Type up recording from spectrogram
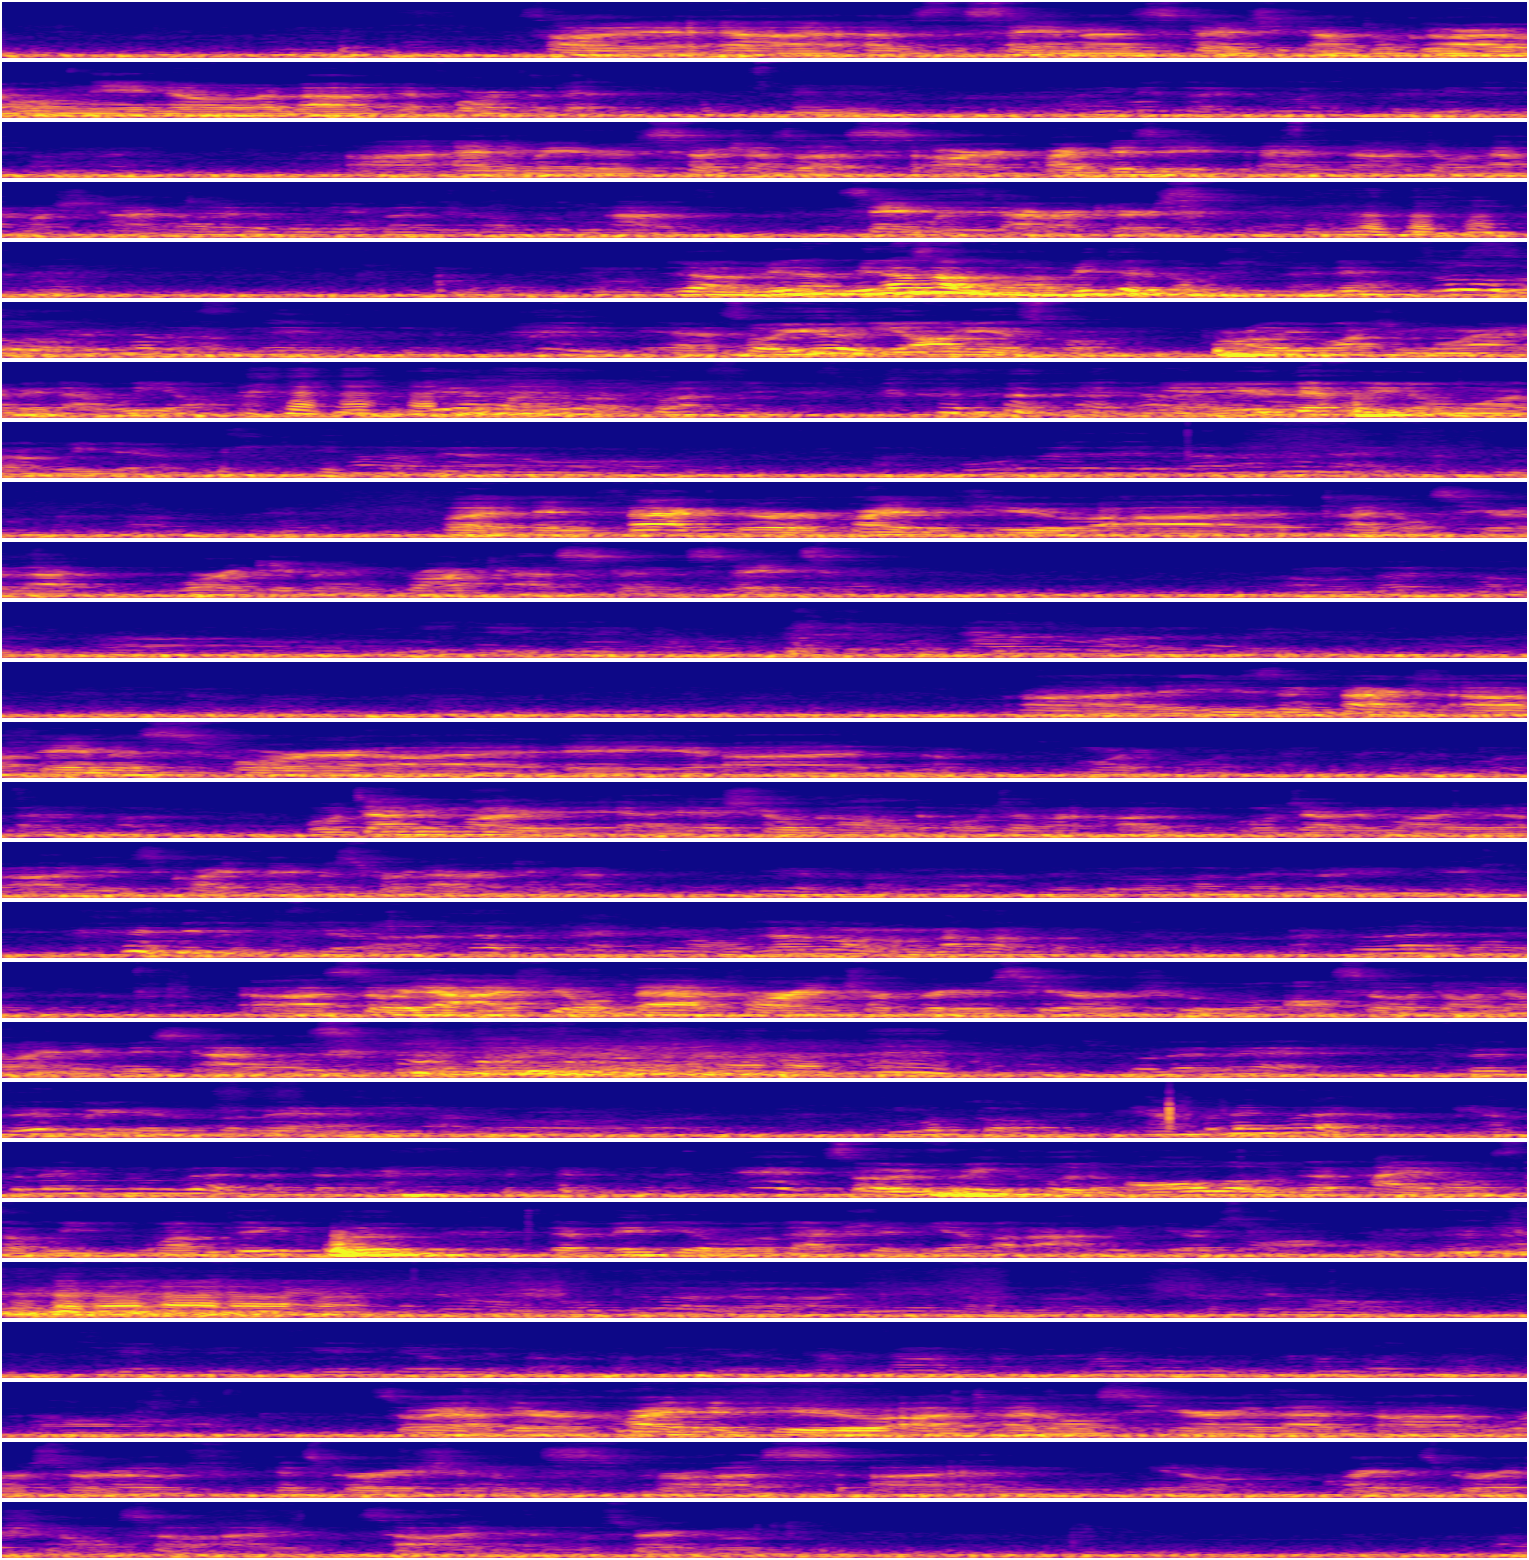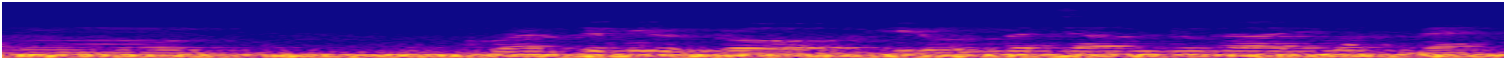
So I, uh, as the same as Daichi Kantoku, I only know about a fourth of it. ア Uh, animators such as us are quite busy and uh, don't have much time 監 to 督も同じ review. 監督も Uh, 同じ same with directors. じゃあみな皆さんの方が見てるかもしれないねそうそうみんなですね Yeah, so you, the audience, will probably watching more anime than we are. 皆さんの方が詳しいです yeah, you definitely know more than we do. ただね、あの、欧米で流れない作品もたくさんあるんでね。 But in fact, there are quite a few uh, titles here that weren't even broadcast in the States. Uh, he's in fact uh, famous for uh, a uh, Ojarumaru, uh, a show called uh, Ojarumaru. he was quite famous for directing that. so yeah, I feel bad for our interpreters here who also don't know any of these titles. もっと100年ぐらいか100年分ぐらいかかっちゃうね So if we include all of the titles that we want to include, the video would actually be about 100 years long. でも僕らがアニメーターになるきっかけの刺激刺激を受けた作品がたくさんあったんで、半分僕感動してました。 So yeah, there are quite a few uh, titles here that uh, were sort of inspirations for us, uh, and you know, quite inspirational. So I saw it and was very moved. こうやって見るといろんなジャンルがありますね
